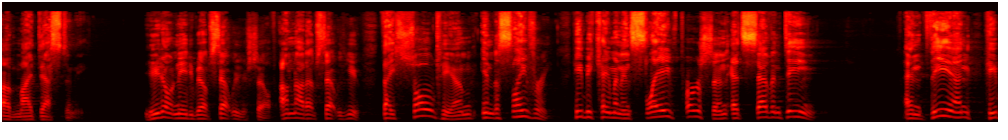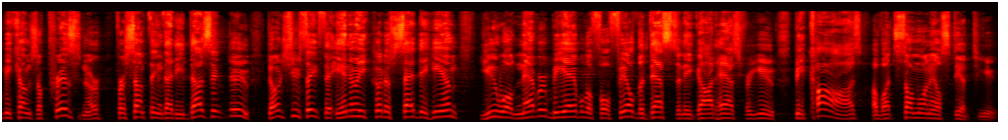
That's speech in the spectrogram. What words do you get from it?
of my destiny. You don't need to be upset with yourself. I'm not upset with you. They sold him into slavery. He became an enslaved person at 17. And then he becomes a prisoner for something that he doesn't do. Don't you think the enemy could have said to him, You will never be able to fulfill the destiny God has for you because of what someone else did to you?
